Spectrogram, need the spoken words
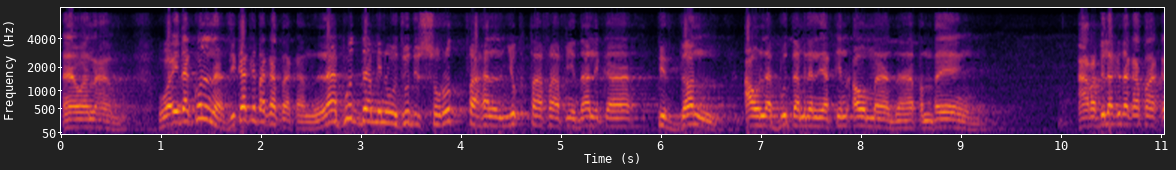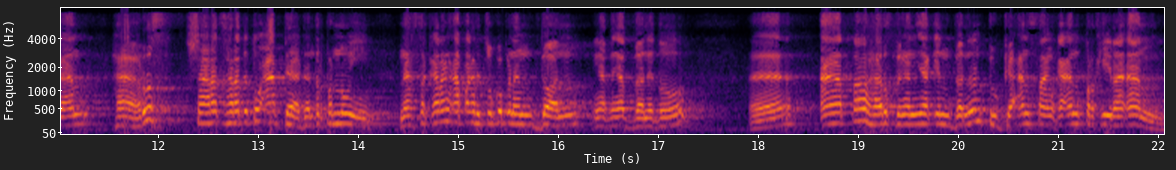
Eh na'am. Wa idza qulna jika kita katakan la budda min wujudi syurut fa hal yuktafa fi dzalika bidzan aw la budda min al-yaqin aw madza? Penting. Apabila kita katakan harus syarat-syarat itu ada dan terpenuhi. Nah, sekarang apakah cukup dengan don? Ingat-ingat don itu? Eh, atau harus dengan yakin don dugaan, sangkaan, perkiraan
